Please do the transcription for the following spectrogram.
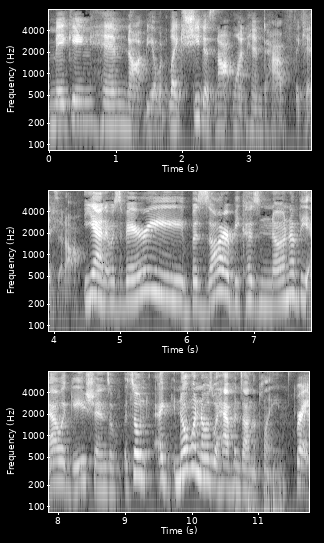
making him not be able to, like, she does not want him to have the kids at all. Yeah, and it was very bizarre because none of the allegations of so I, no one knows what happens on the plane. Right.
